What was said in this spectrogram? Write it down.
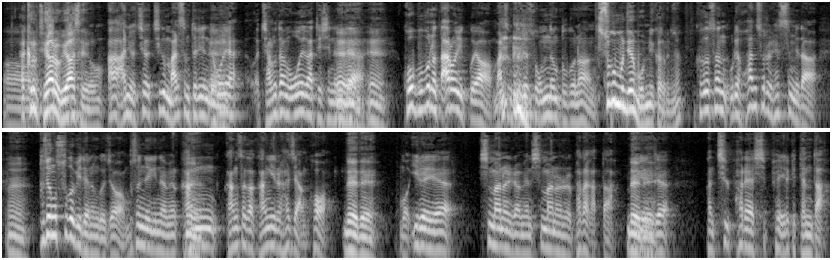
어, 아, 그럼 대화를 왜 하세요? 아 아니요 제가 지금 말씀드리는데 네. 오해 잘못하면 오해가 되시는데 네, 네. 그 부분은 따로 있고요. 말씀드릴 수 없는 부분은 수급 문제는 뭡니까 그러면? 그것은 우리 환수를 했습니다. 네, 부정 수급이 되는 거죠. 무슨 얘기냐면 강 강사가 강의를 하지 않고 네, 네. 뭐 1회에 10만 원이라면 10만 원을 받아갔다. 네, 이게 네. 이제 한 7, 8회, 10회 이렇게 된다.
